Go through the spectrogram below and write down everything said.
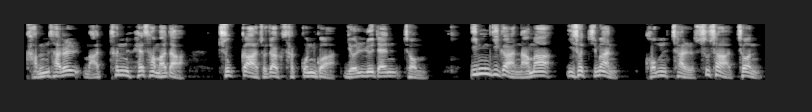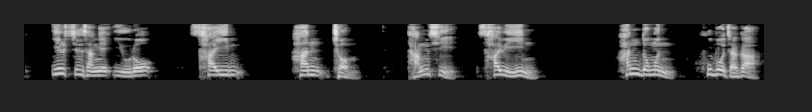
감사를 맡은 회사마다 주가 조작 사건과 연루된 점, 임기가 남아 있었지만 검찰 수사 전 일신상의 이유로 사임한 점, 당시 사위인 한동훈 후보자가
